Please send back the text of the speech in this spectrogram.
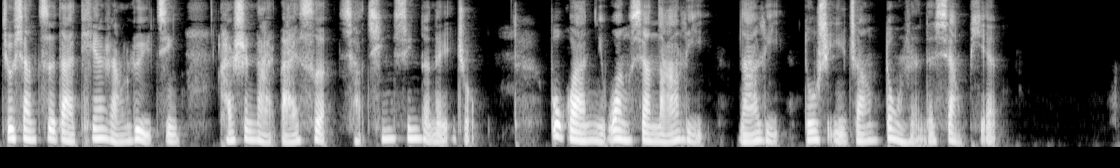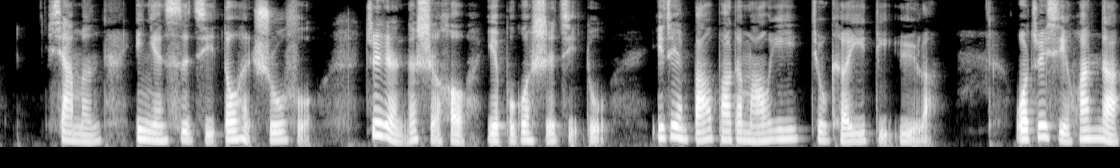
就像自带天然滤镜，还是奶白色、小清新的那种。不管你望向哪里，哪里都是一张动人的相片。厦门一年四季都很舒服，最冷的时候也不过十几度，一件薄薄的毛衣就可以抵御了。我最喜欢的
